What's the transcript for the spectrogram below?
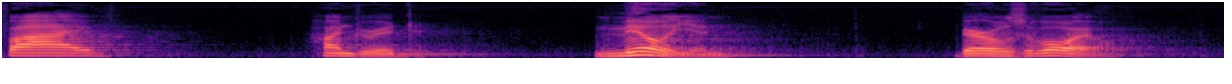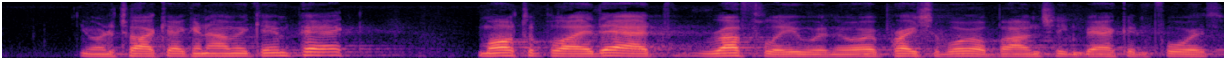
500 million barrels of oil. You want to talk economic impact? Multiply that roughly with the price of oil bouncing back and forth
